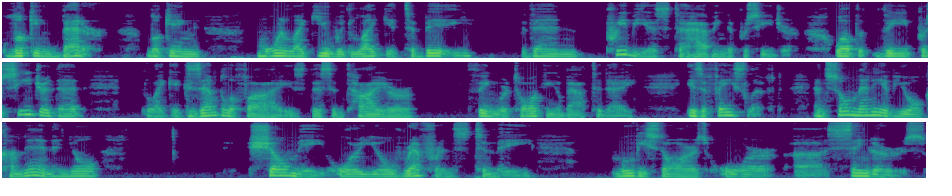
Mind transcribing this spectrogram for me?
looking better, looking more like you would like it to be than previous to having the procedure. Well, the, the procedure that like exemplifies this entire thing we're talking about today is a facelift. And so many of you will come in and you'll show me or you'll reference to me movie stars or uh, singers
